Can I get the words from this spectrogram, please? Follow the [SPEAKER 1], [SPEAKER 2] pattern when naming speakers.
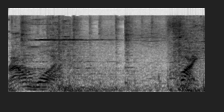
[SPEAKER 1] Round one. Fight!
